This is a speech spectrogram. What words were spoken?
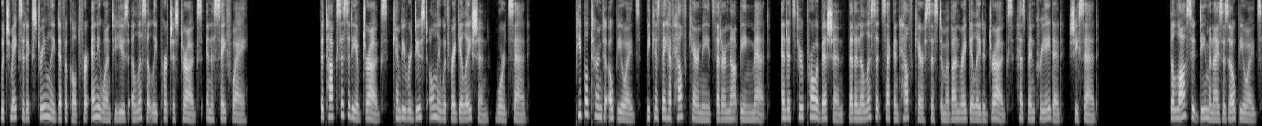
which makes it extremely difficult for anyone to use illicitly purchased drugs in a safe way. The toxicity of drugs can be reduced only with regulation, Ward said. People turn to opioids because they have healthcare needs that are not being met, and it's through prohibition that an illicit second healthcare system of unregulated drugs has been created, she said. The lawsuit demonizes opioids,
